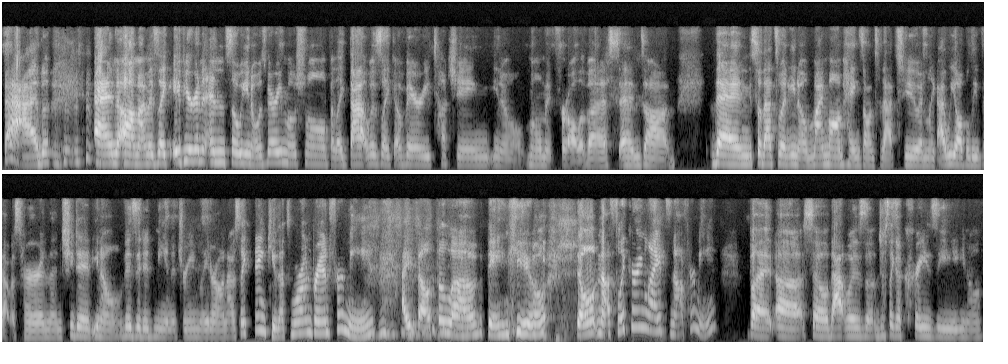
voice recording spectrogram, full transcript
bad and um i was like if you're gonna and so you know it was very emotional but like that was like a very touching you know moment for all of us and um then so that's when you know my mom hangs on to that too. And like I, we all believe that was her. And then she did you know visited me in a dream later on. I was like thank you. That's more on brand for me. I felt the love. Thank you. Don't not flickering lights not for me. But uh so that was uh, just like a crazy you know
